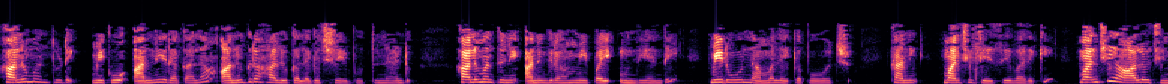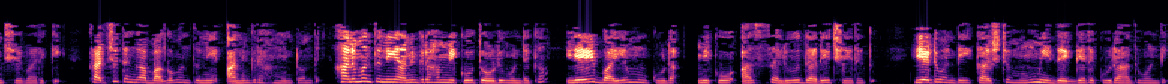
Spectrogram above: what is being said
హనుమంతుడే మీకు అన్ని రకాల అనుగ్రహాలు కలగచేయబోతున్నాడు. హనుమంతుని అనుగ్రహం మీపై ఉంది అంటే మీరు నమ్మలేకపోవచ్చు. కానీ మంచి చేసేవారికి మంచి ఆలోచించే వారికి ఖచ్చితంగా భగవంతుని అనుగ్రహం ఉంటుంది. హనుమంతుని అనుగ్రహం మీకు తోడు ఉండగా ఏ భయము కూడా మీకు అస్సలు దరి చేరదు. ఎటువంటి కష్టము మీ దగ్గరకు రాదు అండి.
